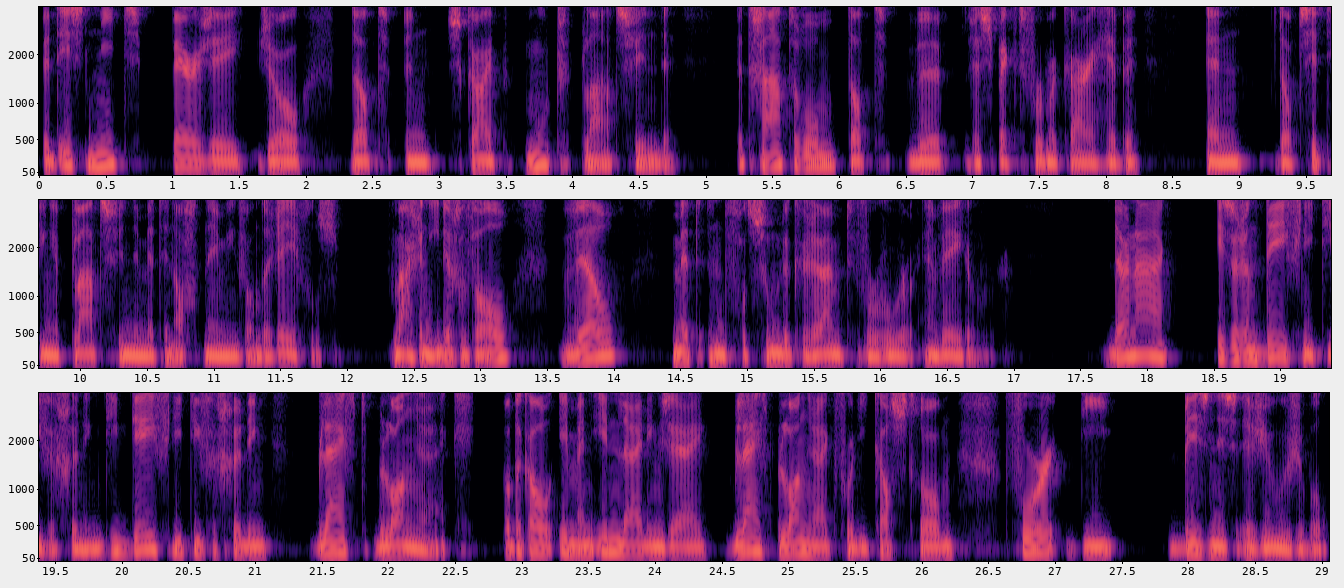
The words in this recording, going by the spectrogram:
Het is niet per se zo dat een Skype moet plaatsvinden. Het gaat erom dat we respect voor elkaar hebben en dat zittingen plaatsvinden met inachtneming van de regels. Maar in ieder geval wel met een fatsoenlijke ruimte voor hoor en wederhoor. Daarna is er een definitieve gunning. Die definitieve gunning blijft belangrijk. Wat ik al in mijn inleiding zei, blijft belangrijk voor die kaststroom, voor die business as usual.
